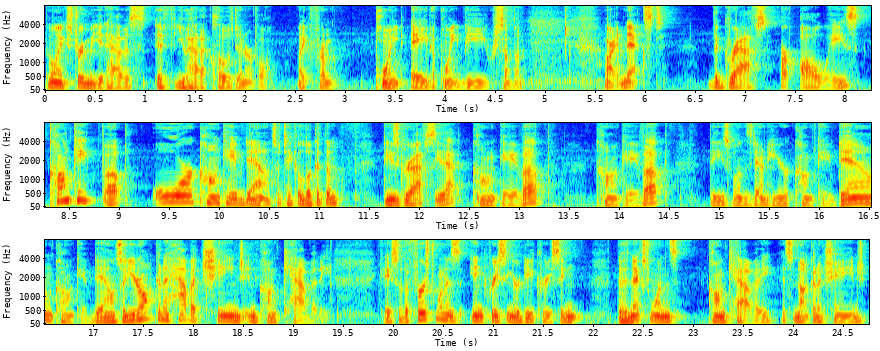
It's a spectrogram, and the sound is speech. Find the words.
The only extrema you'd have is if you had a closed interval, like from point A to point B or something. All right, next, the graphs are always concave up or concave down. So take a look at them. These graphs, see that? Concave up, concave up. These ones down here, concave down, concave down. So you're not going to have a change in concavity. Okay, so the first one is increasing or decreasing. The next one's concavity. It's not going to change.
